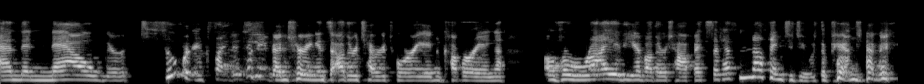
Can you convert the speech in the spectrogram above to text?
And then now we're super excited to be venturing into other territory and covering a variety of other topics that have nothing to do with the pandemic.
